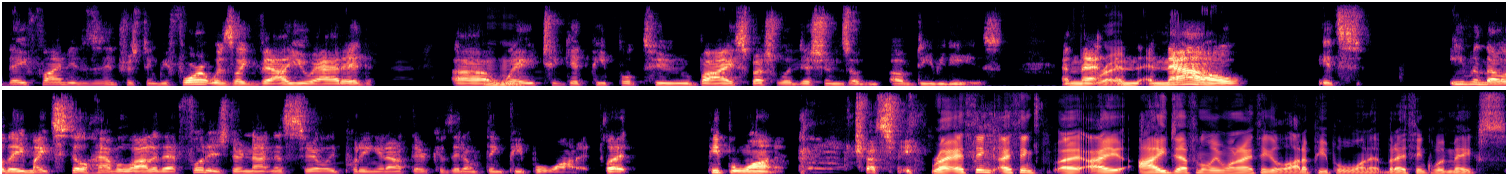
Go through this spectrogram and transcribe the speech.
they find it as interesting. Before it was like value added uh, Mhm. way to get people to buy special editions of, of DVDs, and that Right. and and now it's even though they might still have a lot of that footage, they're not necessarily putting it out there because they don't think people want it. But people want it. Trust me. Right. I think I think I, I I definitely want it. I think a lot of people want it, but I think what makes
